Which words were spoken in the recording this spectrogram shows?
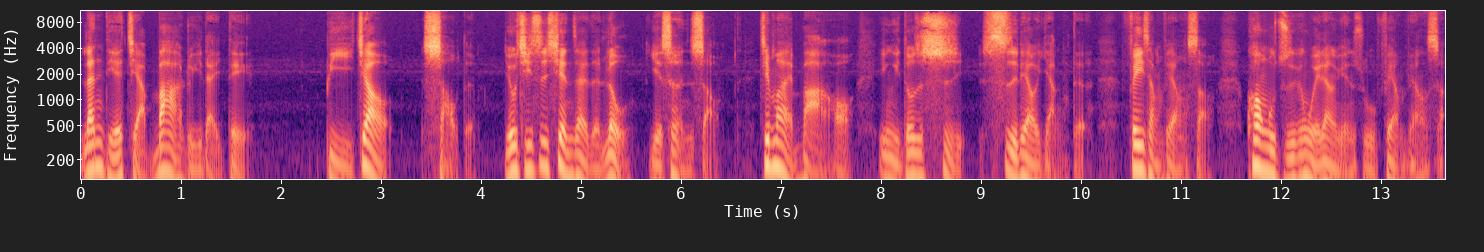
咱在吃肉类来的比较少的，尤其是现在的肉也是很少。今麦肉哦，因为都是饲饲料养的，非常非常少，矿物质跟微量元素非常非常少。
